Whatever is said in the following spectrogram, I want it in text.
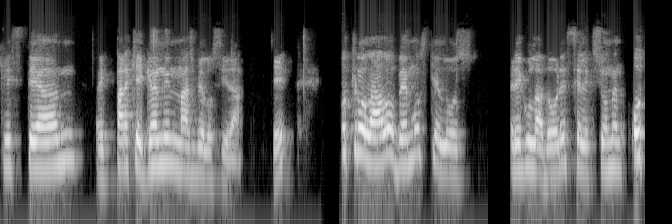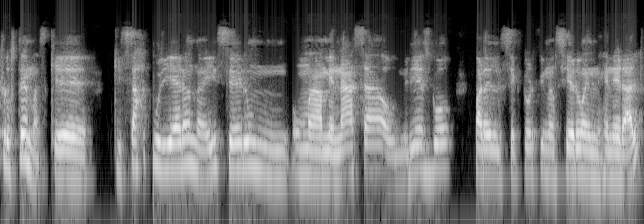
que estén, eh, para que ganen más velocidad. ¿sí? otro lado, vemos que los reguladores seleccionan otros temas que quizás pudieran ahí ser una amenaza o un riesgo para el sector financiero en general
